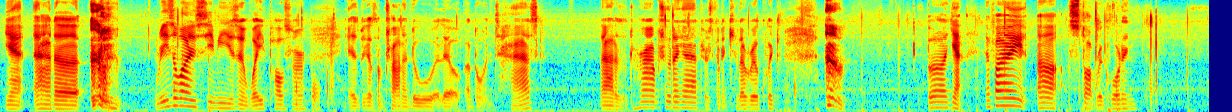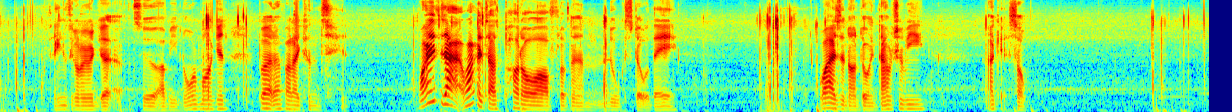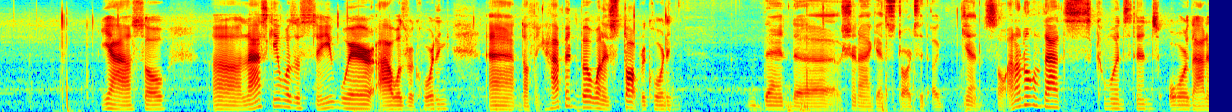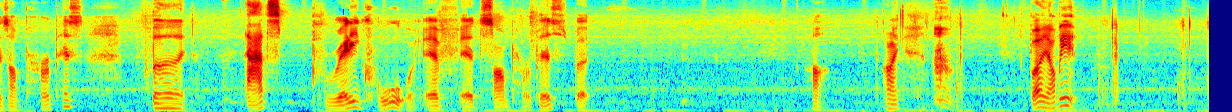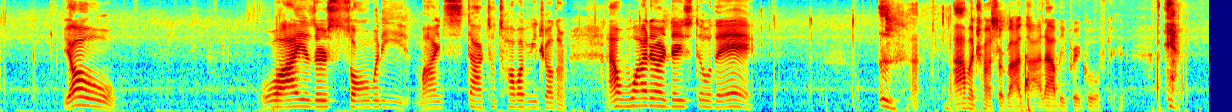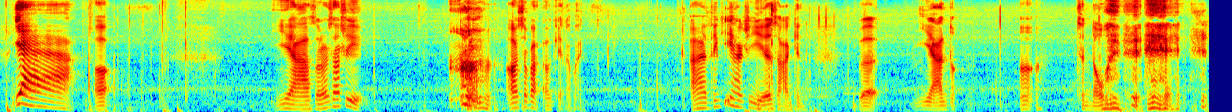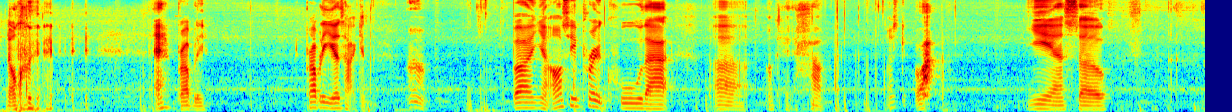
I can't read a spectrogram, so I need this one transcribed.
yeah, and, uh... reason why you see me using wave pulsar is because I'm trying to do a little annoying task. That is a turret I'm shooting at. Just gonna kill it real quick. but yeah, if I uh, stop recording, things are gonna get to uh, be normal again. But if I like continue, why is that? Why is that puddle of flipping nuke still there? Why is it not doing damage to me? Okay, so yeah, so uh, last game was the same where I was recording and nothing happened, but when I stopped recording, then the shenanigans started again. So I don't know if that's coincidence or that is on purpose, but that's pretty cool if it's on purpose, but huh. Alright. but y'all be Yo! Why is there so many mines stacked on top of each other? And why are they still there? Ugh, I'm gonna try to survive that. That'll be pretty cool. Yeah! Yeah! Oh. Yeah, so there's actually... I survived. Okay, never mind. I think he actually is hacking. But, yeah, no... Uh, to know. no. eh, probably. Probably is hacking. Uh, but yeah, also pretty cool that, uh, okay, how, let's get, what? Yeah, so,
